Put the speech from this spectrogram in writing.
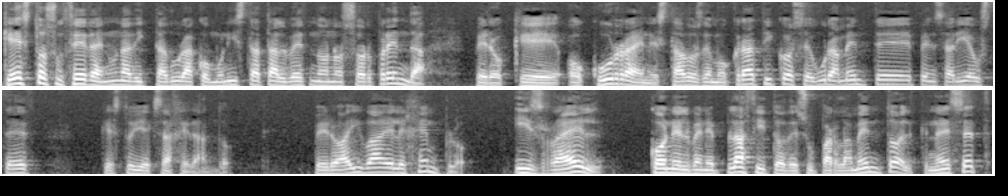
que esto suceda en una dictadura comunista tal vez no nos sorprenda, pero que ocurra en estados democráticos seguramente pensaría usted que estoy exagerando. Pero ahí va el ejemplo. Israel, con el beneplácito de su parlamento, el Knesset,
